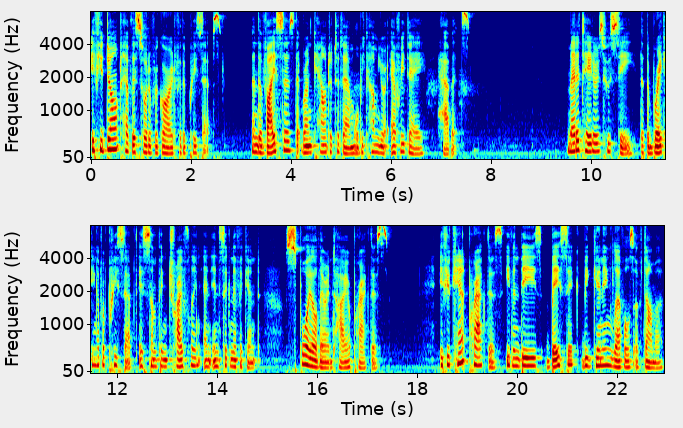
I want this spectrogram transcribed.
If you don't have this sort of regard for the precepts, then the vices that run counter to them will become your everyday habits. Meditators who see that the breaking of a precept is something trifling and insignificant spoil their entire practice. If you can't practice even these basic beginning levels of Dhamma,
